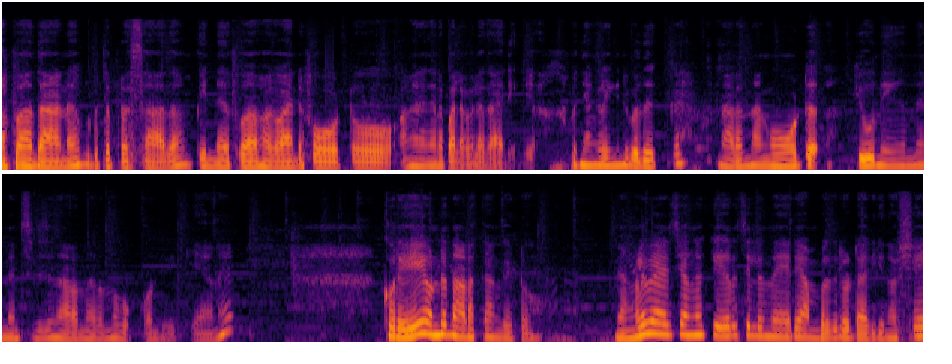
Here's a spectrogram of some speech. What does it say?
അപ്പോൾ അതാണ് ഇവിടുത്തെ പ്രസാദം. പിന്നെ ഭഗവാന്റെ ഫോട്ടോ അങ്ങനെ അങ്ങനെ പല പല കാര്യങ്ങൾ അപ്പോൾ ഞങ്ങളിങ്ങനെ പതുക്കെ നടന്ന് അങ്ങോട്ട് ക്യൂ നീങ്ങുന്നതിനനുസരിച്ച് നടന്നിറന്ന് പൊയ്ക്കൊണ്ടിരിക്കുകയാണ് കുറേ ഉണ്ട് നടക്കാൻ കേട്ടോ. ഞങ്ങൾ വിചാരിച്ചു അങ്ങ് കയറി ചെല്ലുന്ന നേരെ അമ്പലത്തിലോട്ടായിരിക്കുന്നു. പക്ഷേ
